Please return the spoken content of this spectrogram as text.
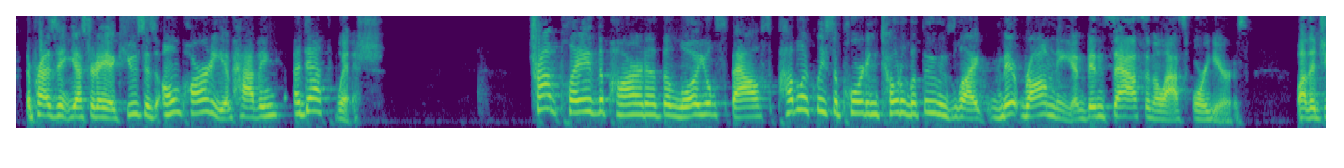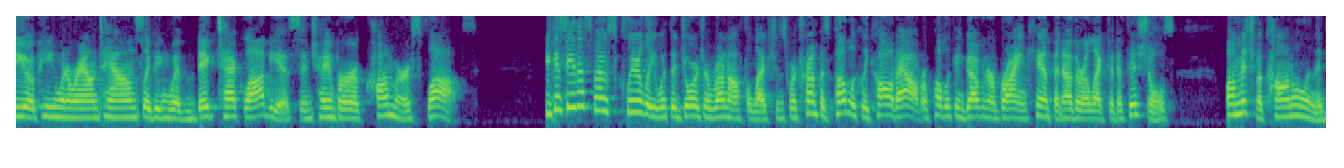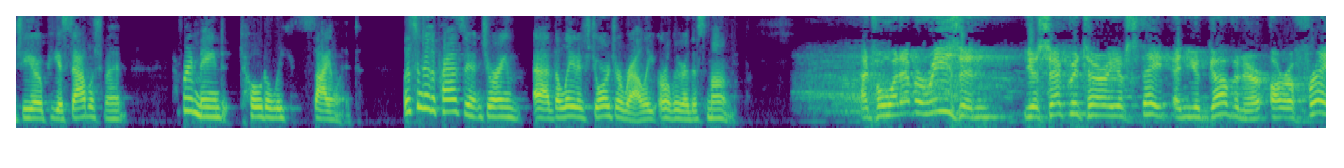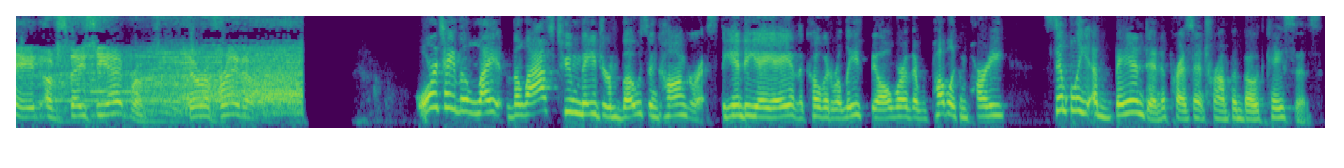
The president yesterday accused his own party of having a death wish. Trump played the part of the loyal spouse, publicly supporting total buffoons like Mitt Romney and Ben Sasse in the last four years. While the GOP went around town sleeping with big tech lobbyists and Chamber of Commerce flops. You can see this most clearly with the Georgia runoff elections, where Trump has publicly called out Republican Governor Brian Kemp and other elected officials, while Mitch McConnell and the GOP establishment have remained totally silent. Listen to the president during uh, the latest Georgia rally earlier this month. And for whatever reason, your Secretary of State and your governor are afraid of Stacey Abrams. They're afraid of her. Or take the, the last two major votes in Congress, the NDAA and the COVID relief bill, where the Republican Party simply abandoned President Trump in both cases.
